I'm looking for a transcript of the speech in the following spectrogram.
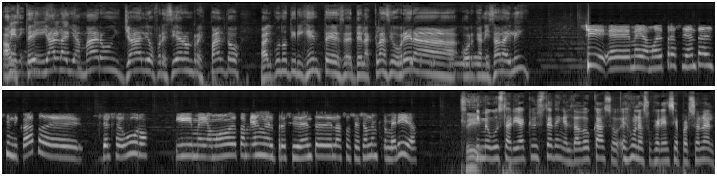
A Me- usted me ya la aquí- llamaron, ya le ofrecieron respaldo a algunos dirigentes eh, de la clase obrera organizada, Aileen. Sí, eh, me llamó el presidente del sindicato de- del seguro y me llamó también el presidente de la Asociación de Enfermería. Sí. Y me gustaría que usted, en el dado caso, es una sugerencia personal,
